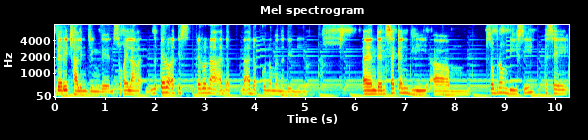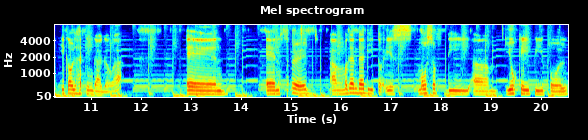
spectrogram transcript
very challenging din. So kailangan pero at least pero na-adapt na-adapt ko naman na din yun. And then secondly, um sobrang busy kasi ikaw lahat yung gagawa. And and third, ang maganda dito is most of the um, UK people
